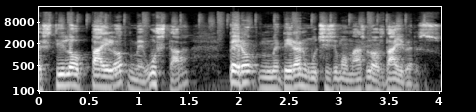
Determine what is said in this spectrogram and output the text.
estilo Pilot me gusta, pero me tiran muchísimo más los divers.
